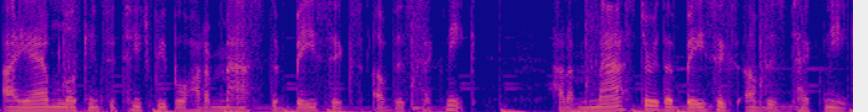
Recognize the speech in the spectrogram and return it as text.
I am looking to teach people how to master the basics of this technique, how to master the basics of this technique,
